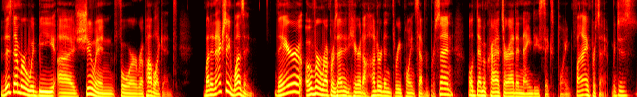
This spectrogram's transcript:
this number would be a shoe in for Republicans. But it actually wasn't. They're overrepresented here at 103.7%, while Democrats are at a 96.5%, which is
